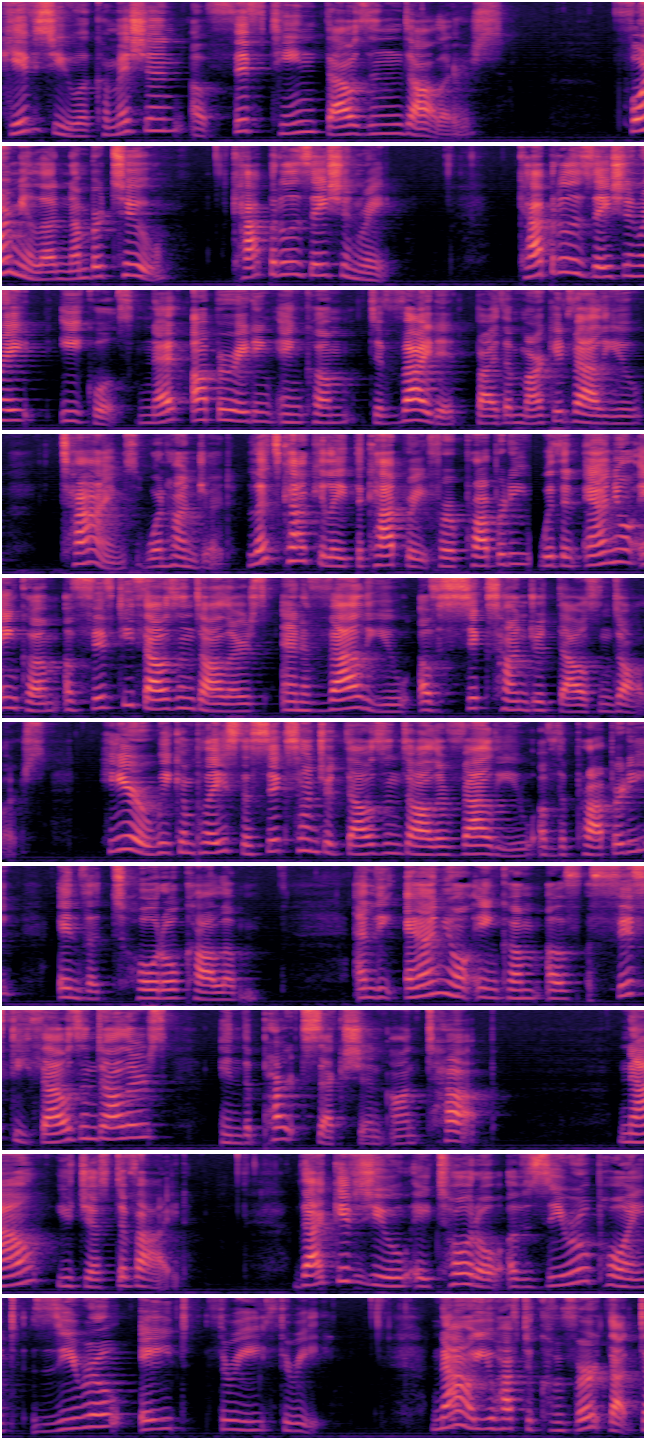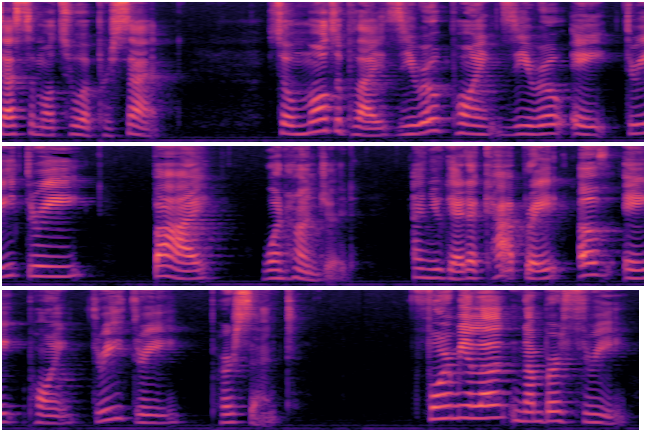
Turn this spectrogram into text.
gives you a commission of $15,000. Formula number two, capitalization rate. Capitalization rate equals net operating income divided by the market value times 100. Let's calculate the cap rate for a property with an annual income of $50,000 and a value of $600,000. Here we can place the $600,000 value of the property in the total column and the annual income of $50,000 in the part section on top. Now you just divide. That gives you a total of 0.08 0.33. Now you have to convert that decimal to a percent. So multiply 0.0833 by 100 and you get a cap rate of 8.33%. Formula number three,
